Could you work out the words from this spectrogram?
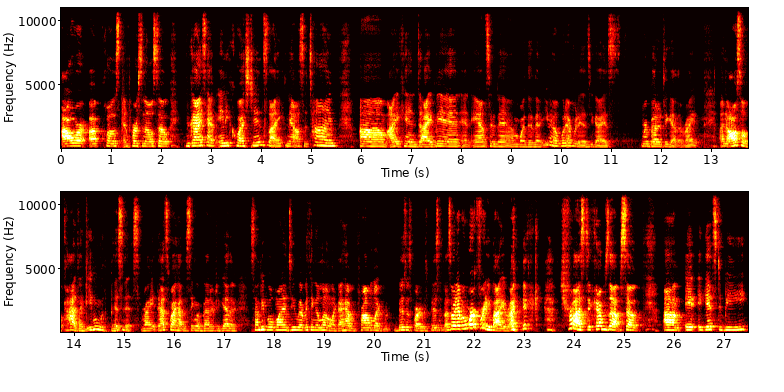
our up close and personal. So if you guys have any questions, like now's the time. Um, I can dive in and answer them, whether they're, you know, whatever it is, you guys we're better together, right? And also, God, like even with business, right? That's why I have this thing we're better together. Some people want to do everything alone. Like I have a problem like business partners, business. That's why I never work for anybody, right? Trust, it comes up. So um, it, it gets to be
